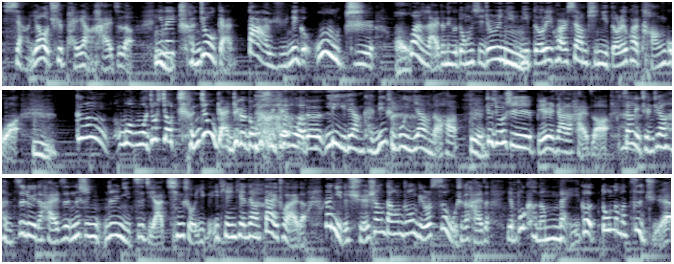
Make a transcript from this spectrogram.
想要去培养孩子的，因为成就感大于那个物质换来的那个东西，就是你你得了一块橡皮，你得了一块糖果，嗯。跟我我就是要成就感这个东西给我的力量肯定是不一样的哈。对这就是别人家的孩子啊，像李晨这样很自律的孩子，那是那是你自己啊亲手一个一天一天这样带出来的。那你的学生当中，比如四五十个孩子，也不可能每一个都那么自觉。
